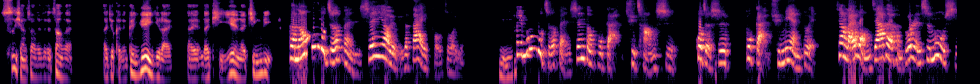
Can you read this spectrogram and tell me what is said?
思想上的这个障碍，那就可能更愿意来。来来体验来经历，可能牧者本身要有一个带头作用，嗯，对牧者本身都不敢去尝试，或者是不敢去面对。像来我们家的很多人是牧师，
